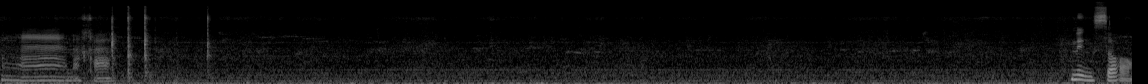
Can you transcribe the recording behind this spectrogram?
อ่า นะคะ หนึ่งสอง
